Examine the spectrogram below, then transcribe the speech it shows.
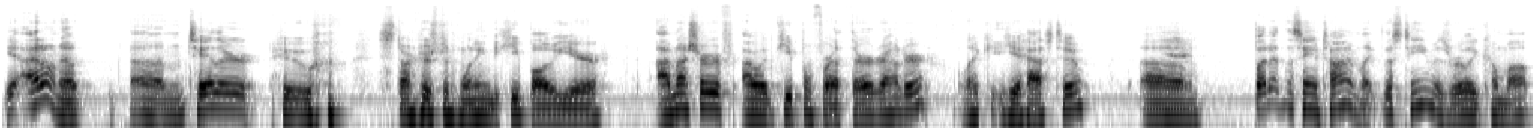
yeah, I don't know. Um, Taylor, who Starner's been wanting to keep all year, I'm not sure if I would keep him for a third rounder, like he has to. Um, Yeah. But at the same time, like this team has really come up.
